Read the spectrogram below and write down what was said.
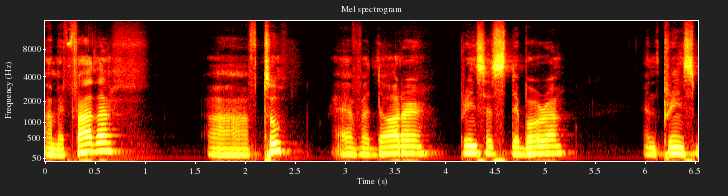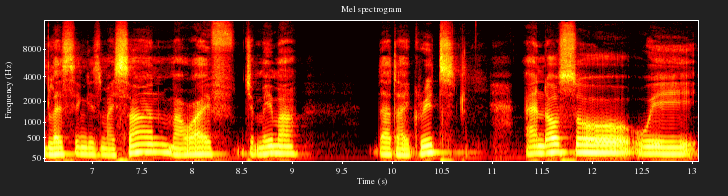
I'm a father uh, of two. I have a daughter, Princess Deborah, and Prince Blessing is my son, my wife, Jemima, that I greet. And also, we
